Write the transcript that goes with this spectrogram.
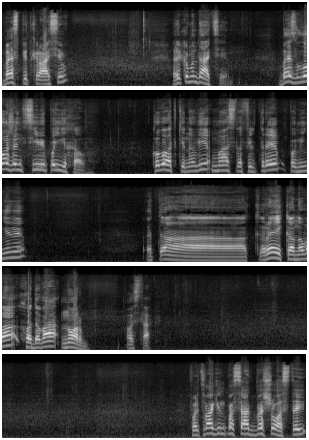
Без підкрасів. Рекомендації. Без вложень сів і поїхав. Колодки нові, масло, фільтри поміняні. Е, Так, рейка нова, ходова норм. Ось так. Volkswagen Passat B6,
